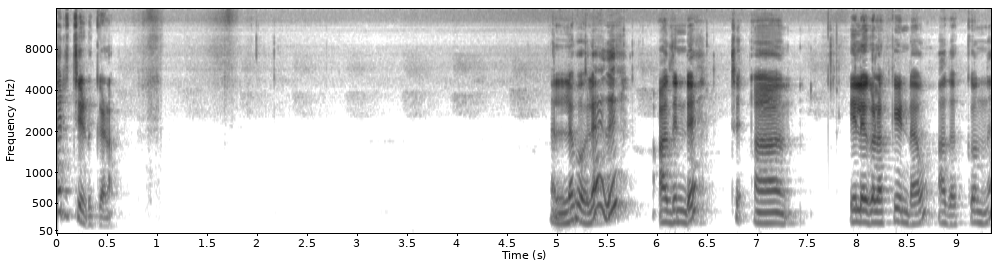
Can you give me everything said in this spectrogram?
അരിച്ചെടുക്കണം. നല്ല പോലെ അത് അതിന്റെ ഇലകളൊക്കെ ഉണ്ടാവും. അതൊക്കെ ഒന്ന്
